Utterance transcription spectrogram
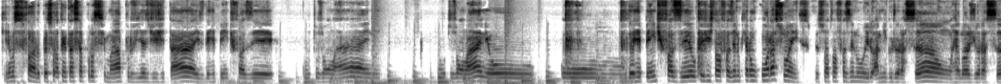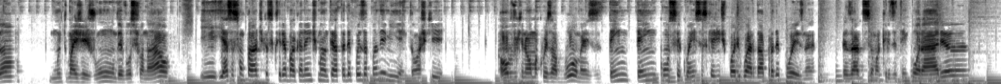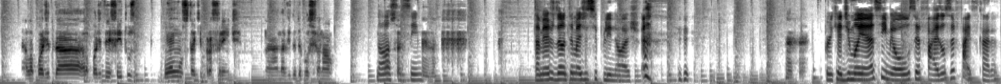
Que nem vocês falaram, o pessoal tentar se aproximar por vias digitais, de repente fazer cultos online, cultos online, ou, ou de repente fazer o que a gente estava fazendo, que eram com orações. O pessoal estava fazendo amigo de oração, relógio de oração, muito mais jejum, devocional. E, e essas são práticas que seria bacana a gente manter até depois da pandemia. Então acho que óbvio que não é uma coisa boa, mas tem, tem consequências que a gente pode guardar para depois, né? Apesar de ser uma crise temporária, ela pode dar, ela pode ter efeitos bons daqui para frente na, na vida devocional. Nossa, sim. Tá me ajudando a ter mais disciplina, eu acho. Porque de manhã, assim, meu, ou você faz ou você faz, cara.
